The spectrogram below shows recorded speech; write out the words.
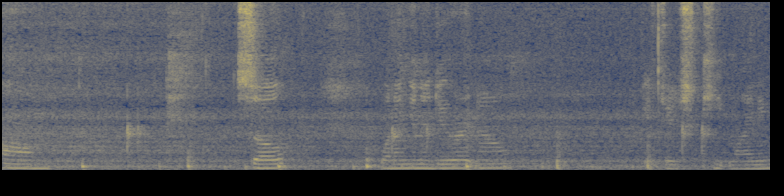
Um, so, what I'm gonna do right now is just keep mining.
